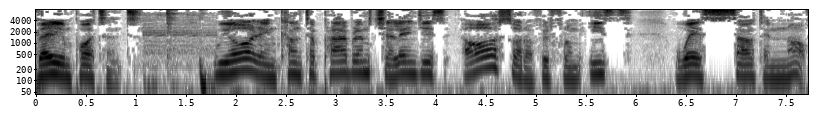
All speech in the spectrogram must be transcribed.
Very important. We all encounter problems, challenges, all sort of it from east, west, south, and north.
